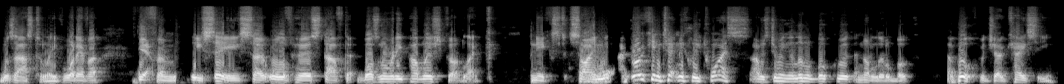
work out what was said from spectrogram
was asked to leave, whatever, Yeah. from DC. So all of her stuff that wasn't already published got like nixed. So I, I broke in technically twice. I was doing a little book with, not a little book, a book with Joe Casey.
